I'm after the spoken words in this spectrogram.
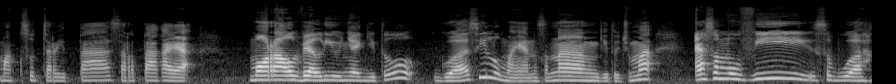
maksud cerita serta kayak moral value-nya gitu, gue sih lumayan seneng gitu. Cuma as a movie, sebuah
